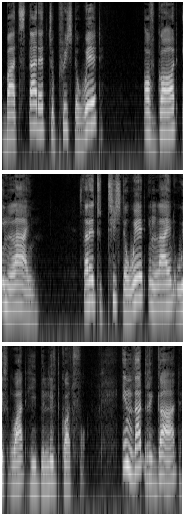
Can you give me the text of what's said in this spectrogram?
but started to preach the word of God in line started to teach the word in line with what he believed God for. In that regard,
